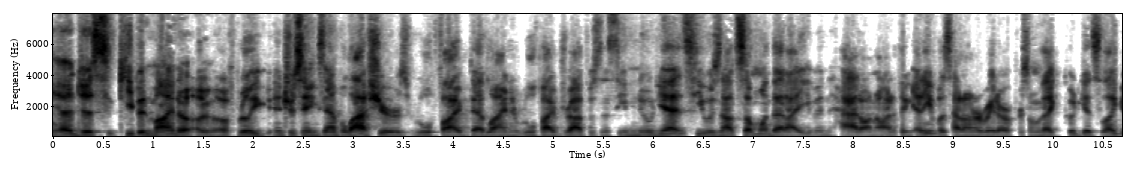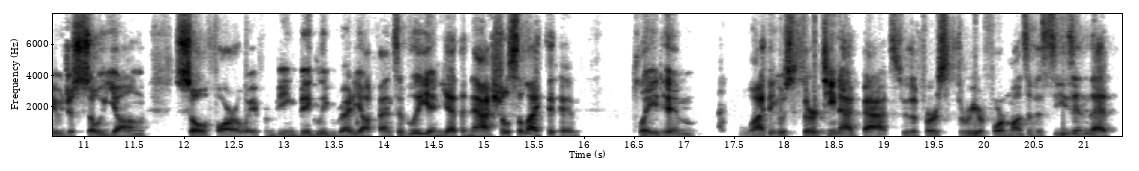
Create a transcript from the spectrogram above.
Yeah, just keep in mind a, a, really interesting example last year's Rule 5 deadline and Rule 5 draft was Nasim Nunez. He was not someone that I even had on, I don't think any of us had on our radar for someone that could get selected. He was just so young, so far away from being big league ready offensively. And yet the Nationals selected him, played him, well, I think it was 13 at bats through the first three or four months of the season that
